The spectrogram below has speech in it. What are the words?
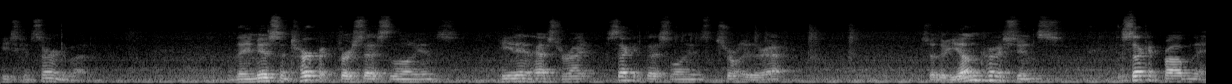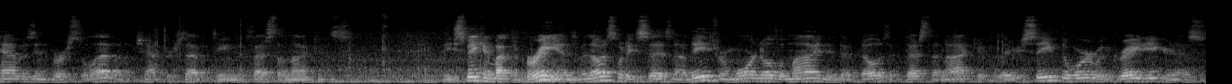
he's concerned about it. They misinterpret First Thessalonians. He then has to write Second Thessalonians shortly thereafter. So they're young Christians The second problem they have is in verse 11 of chapter 17, the Thessalonians. He's speaking about the Bereans, but notice what he says. Now, these were more noble minded than those at Thessalonica, for they received the word with great eagerness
